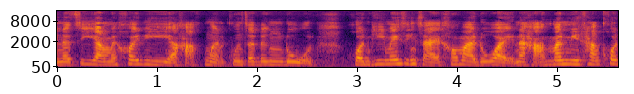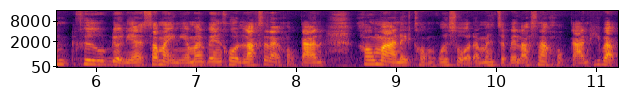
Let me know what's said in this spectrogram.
energy ยังไม่ค่อยดีอะค่ะ เหมือนคุณจะดึงดูดคนที่ไม่จริงใจเข้ามาด้วยนะคะ มันมีทั้งคนคือเดี๋ยวนี้สมัยนี้มันเป็นคนลักษณะของการเข้ามาในของคนโสดอะมันจะเป็นลักษณะของการที่แบบ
